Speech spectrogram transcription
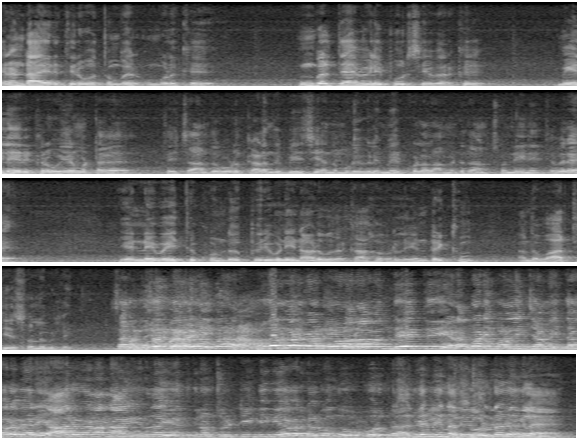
இரண்டாயிரத்தி இருபத்தொம்பதில் உங்களுக்கு உங்கள் தேவைகளை பூர்த்தி செய்வதற்கு மேலே இருக்கிற உயர்மட்டத்தை சார்ந்தவரோடு கலந்து பேசி அந்த முடிவுகளை மேற்கொள்ளலாம் என்று தான் சொன்னேனே தவிர என்னை வைத்துக்கொண்டு பிரிவினை நாடுவதற்காக அவர்கள் என்றைக்கும் அந்த வார்த்தையை சொல்லவில்லை. எடப்பாடி பழனிசாமி தவிர வேற யாரு வேணா நாங்க இருந்தா ஏத்துக்கிறோம்னு சொல்லி டிடிவி அவர்கள் வந்து ஒவ்வொரு நான் தெரிவிச்சிருக்காரு.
